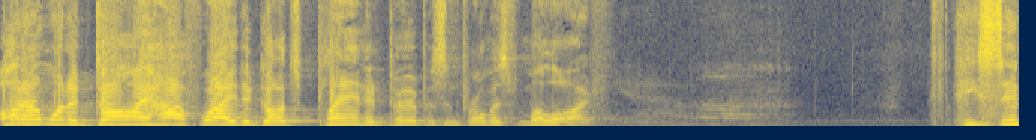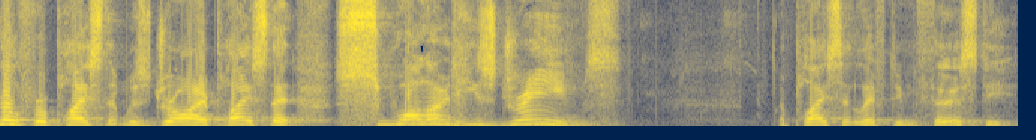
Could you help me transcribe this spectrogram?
I don't want to die halfway to God's plan and purpose and promise for my life. He settled for a place that was dry, a place that swallowed his dreams, a place that left him thirsty.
